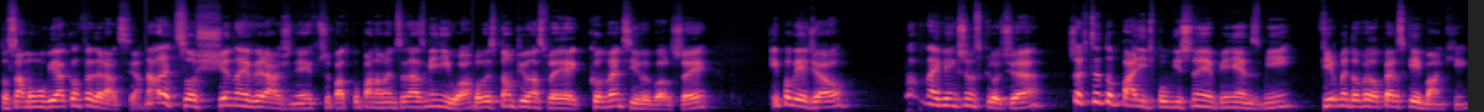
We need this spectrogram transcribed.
to samo mówiła Konfederacja. No ale coś się najwyraźniej w przypadku pana Mencena zmieniło, bo wystąpił na swojej konwencji wyborczej i powiedział, no w największym skrócie, że chce dopalić publicznymi pieniędzmi firmy deweloperskie i banki,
